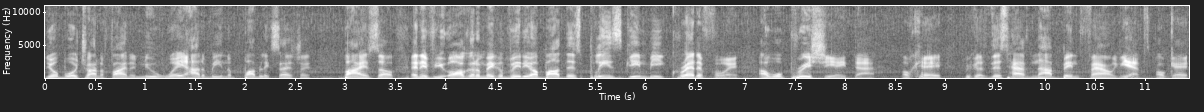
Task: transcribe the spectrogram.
Your boy trying to find a new way how to be in the public session by himself. And if you are gonna make a video about this, please give me credit for it. I will appreciate that okay? Because this has not been found yet, okay?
